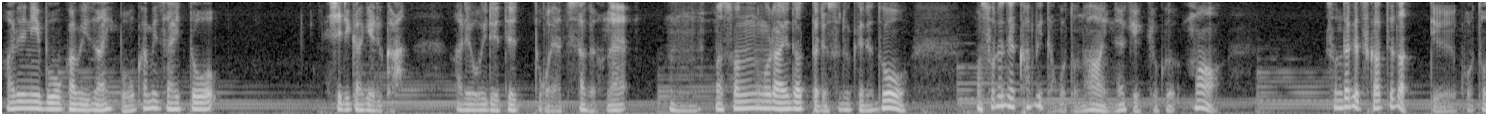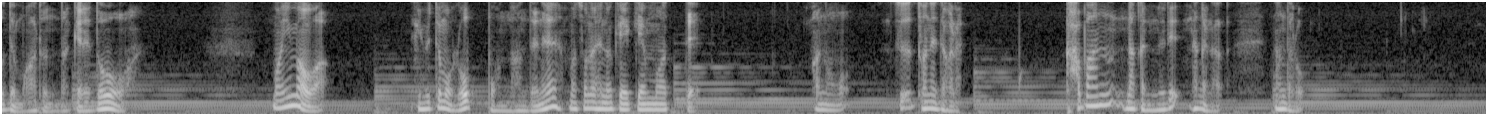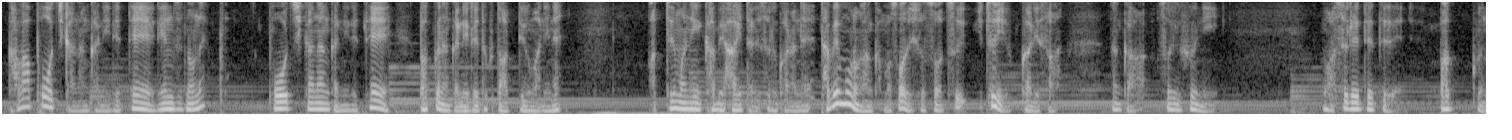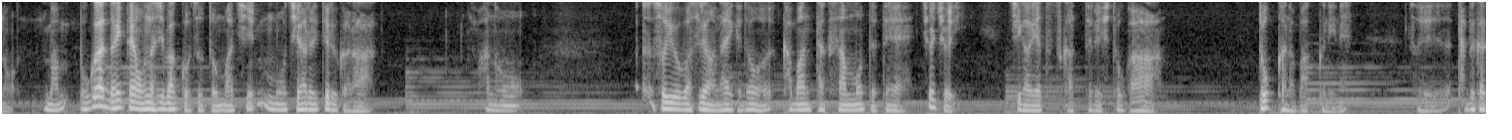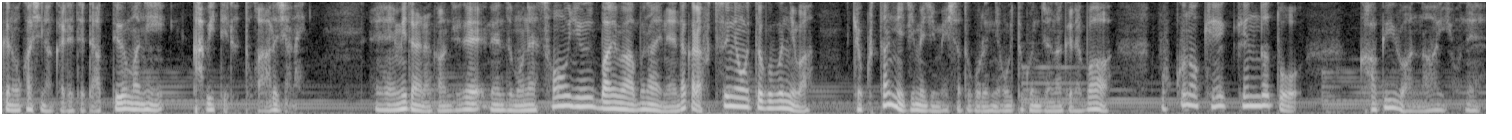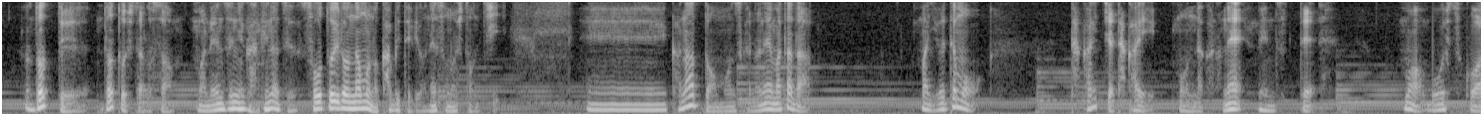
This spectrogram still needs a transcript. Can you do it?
あれに防カビ剤防カビ剤とシリカゲルか。あれを入れてとかやってたけどね。うん。まあそんぐらいだったりするけれど、まあ、それでカビたことないね結局。まあそんだけ使ってたっていうことでもあるんだけれどまあ今は言うても6本なんでね、まあ、その辺の経験もあってあのずっとねだからカバンなんか濡れなんかななんだろう。革ポーチかなんかに入れてレンズのねポーチかなんかに入れてバッグなんかに入れておくとあっという間にね。あっという間にカビ生えたりするからね。食べ物なんかもそうでしょ。そうついついうっかりさ。なんかそういう風に忘れててバッグの、まあ、僕は大体同じバッグをずっと持ち持ち歩いてるからあのそういう忘れはないけどカバンたくさん持っててちょいちょい違うやつ使ってる人がどっかのバッグにねそういう食べかけのお菓子なんか入れててあっという間にカビてるとかあるじゃない、えー、みたいな感じでレンズもねそういう場合は危ないね。だから普通に置いとく分には極端にジメジメしたところに置いとくんじゃなければ僕の経験だとカビはないよね。だってだとしたらさ、まあ、レンズにかけなず相当いろんなものかびてるよねその人んち、えー、かなとは思うんですけどね。まあただまあ言うても高いっちゃ高いもんだからねレンズって。まあ防湿庫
